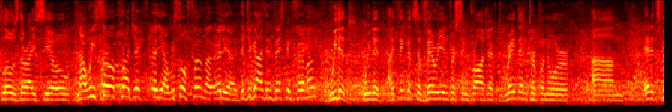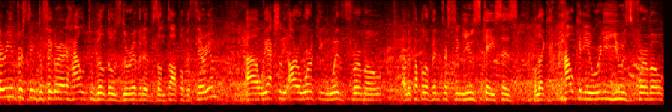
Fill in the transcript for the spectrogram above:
closed their ICO. Now we saw a project earlier. We saw Firmo earlier. Did you guys invest in Firmo? We did. We did. I think it's a very interesting project. Great entrepreneur. Um, and it's very interesting to figure out how to build those derivatives on top of Ethereum. Uh, we actually are working with Firmo on a couple of interesting use cases, like how can you really use Firmo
